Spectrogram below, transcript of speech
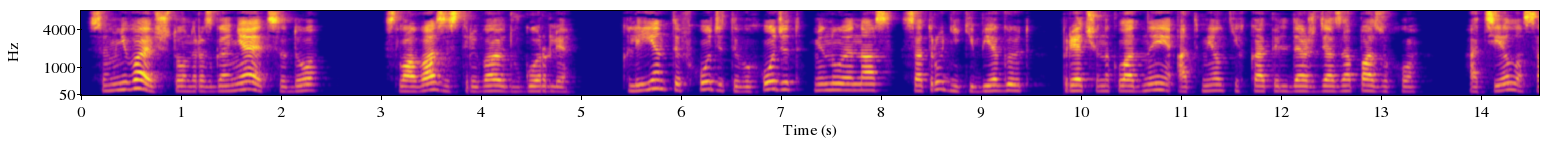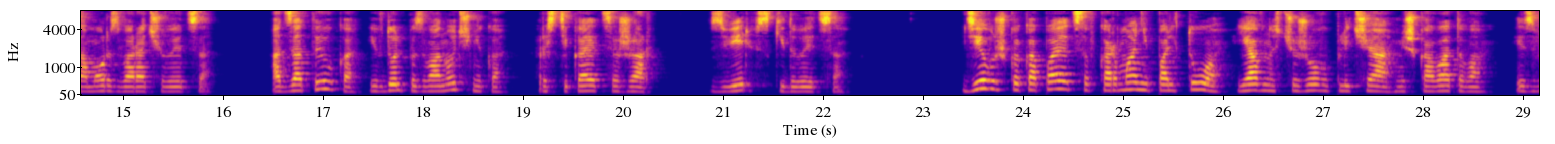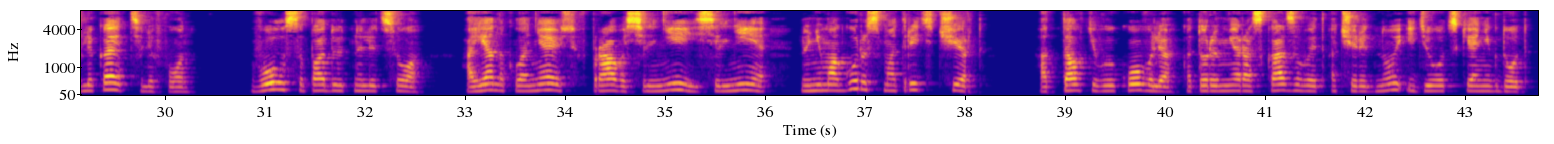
Сомневаюсь, что он разгоняется до... Слова застревают в горле. Клиенты входят и выходят, минуя нас, сотрудники бегают, пряча накладные от мелких капель дождя за пазуху, а тело само разворачивается. От затылка и вдоль позвоночника растекается жар. Зверь вскидывается. Девушка копается в кармане пальто, явно с чужого плеча, мешковатого, извлекает телефон. Волосы падают на лицо, а я наклоняюсь вправо сильнее и сильнее, но не могу рассмотреть черт. Отталкиваю Коваля, который мне рассказывает очередной идиотский анекдот.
